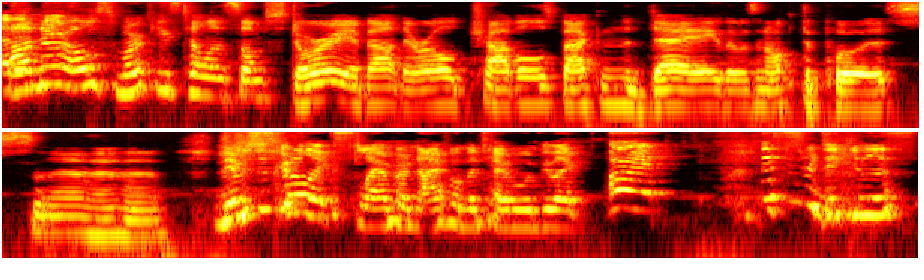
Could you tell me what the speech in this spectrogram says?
And Oh then old Smokey's telling some story about their old travels back in the day. There was an octopus. Uh, Nim's just gonna like slam her knife on the table and be like, alright! this is ridiculous.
